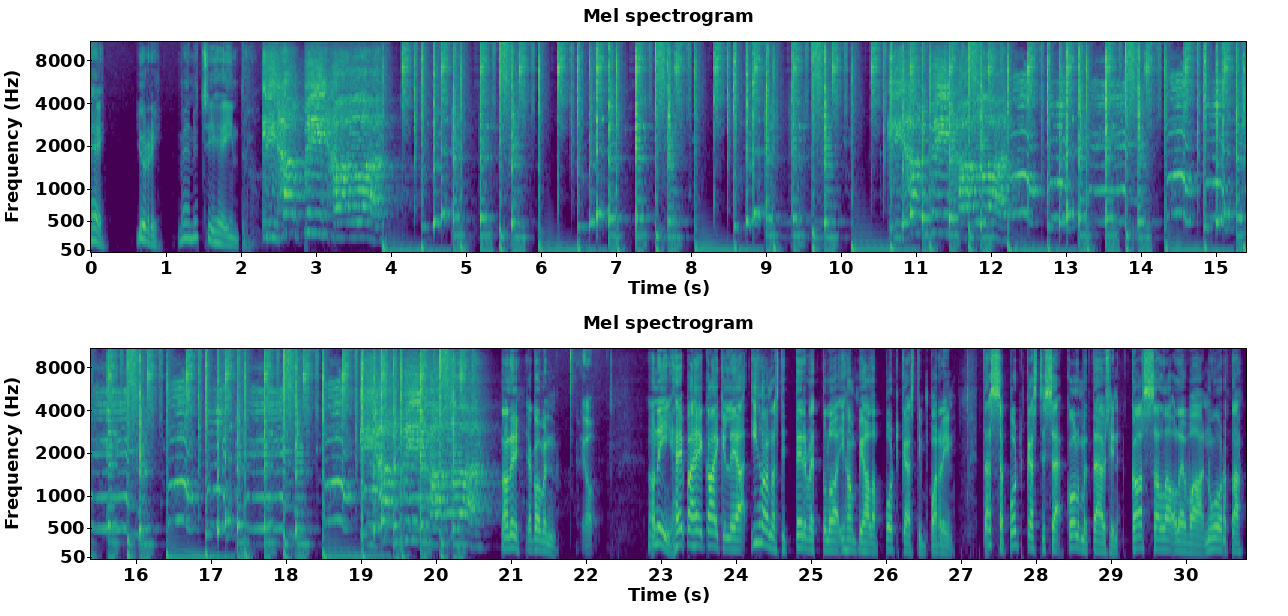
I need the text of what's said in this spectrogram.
Hei, Jyri, mene nyt siihen introon. Ihan pihalla. Ihan pihalla. Ihan pihalla. No niin, joko mennä? Joo. No niin, heipä hei kaikille ja ihanasti tervetuloa Ihan pihalla podcastin pariin. Tässä podcastissa kolme täysin kassalla olevaa nuorta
